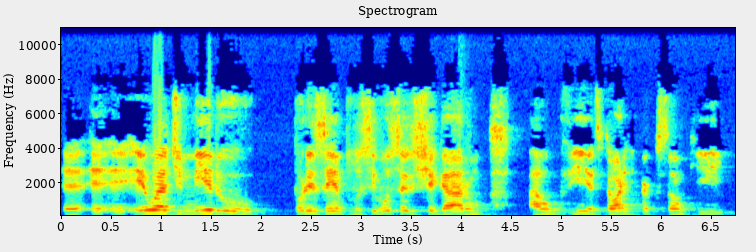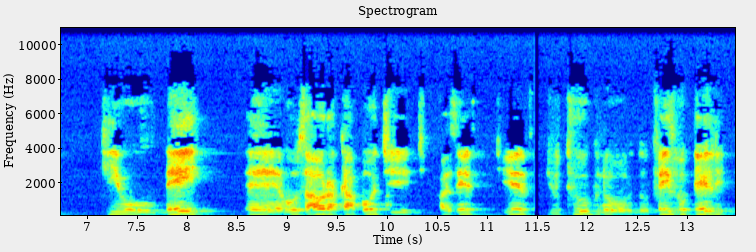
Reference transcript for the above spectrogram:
é, é, é, eu admiro, por exemplo, se vocês chegaram a ouvir a história de percussão que, que o Ney é, Rosauro acabou de, de fazer no YouTube, no, no Facebook dele,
